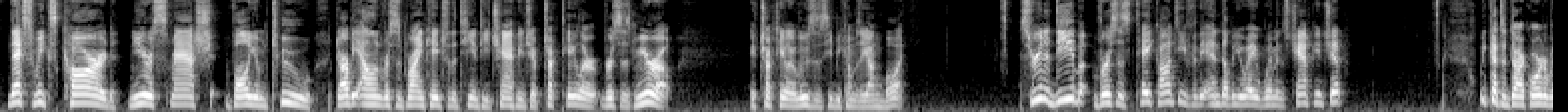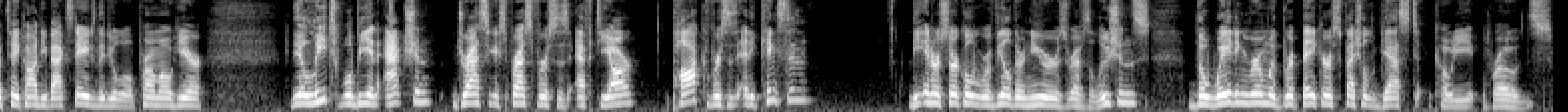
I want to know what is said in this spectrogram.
Next week's card New Year's Smash Volume 2 Darby Allin versus Brian Cage for the TNT Championship. Chuck Taylor versus Miro. If Chuck Taylor loses, he becomes a young boy. Serena Deeb versus Tay Conti for the NWA Women's Championship. We cut to Dark Order with Tay Conti backstage. They do a little promo here. The Elite will be in action. Jurassic Express versus FTR. Pac versus Eddie Kingston. The Inner Circle reveal their New Year's resolutions. The Waiting Room with Britt Baker. Special guest Cody Rhodes.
